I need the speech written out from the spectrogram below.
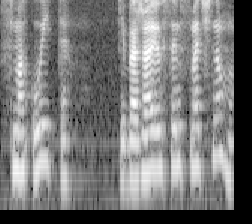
смакуйте і бажаю всім смачного!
